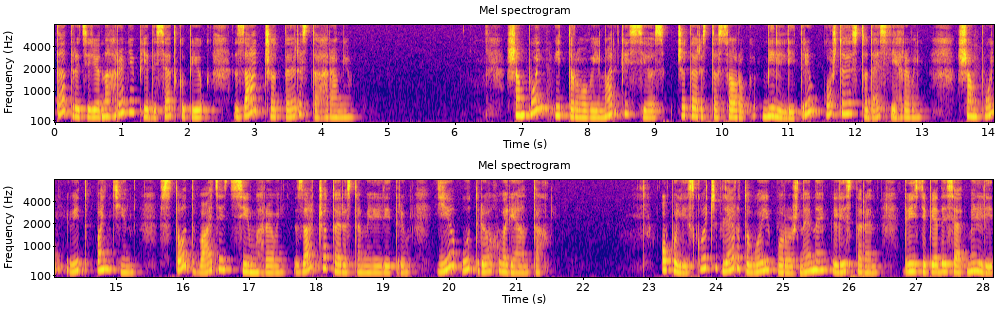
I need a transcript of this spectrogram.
та 31 гривня 50 копійок за 400 грамів. Шампунь від торгової марки Sios 440 мл коштує 110 гривень. Шампунь від Pantene 127 гривень за 400 мл. Є у трьох варіантах. Ополіскувач для ротової порожнини Лістерин 250 мл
